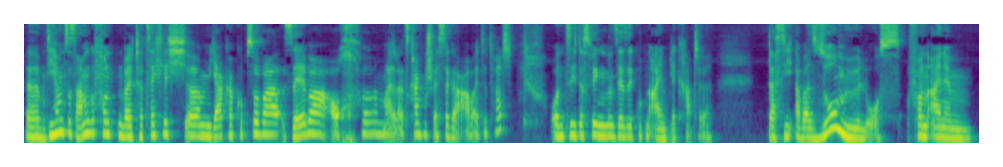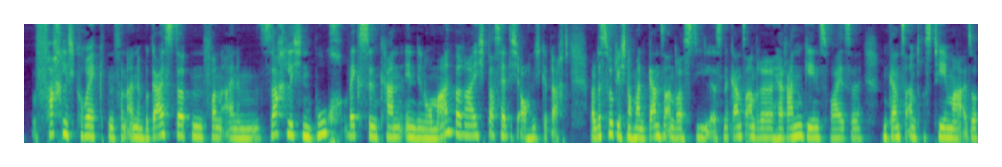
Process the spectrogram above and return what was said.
Ähm, die haben zusammengefunden, weil tatsächlich ähm, Jaka Kupsova selber auch äh, mal als Krankenschwester gearbeitet hat und sie deswegen einen sehr, sehr guten Einblick hatte. Dass sie aber so mühelos von einem fachlich korrekten, von einem begeisterten, von einem sachlichen Buch wechseln kann in den Romanbereich, das hätte ich auch nicht gedacht, weil das wirklich nochmal ein ganz anderer Stil ist, eine ganz andere Herangehensweise, ein ganz anderes Thema. Also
